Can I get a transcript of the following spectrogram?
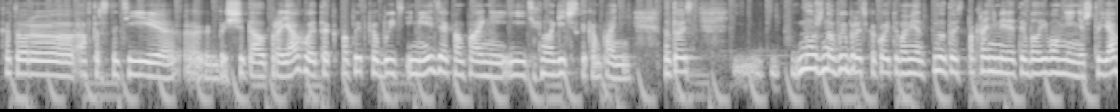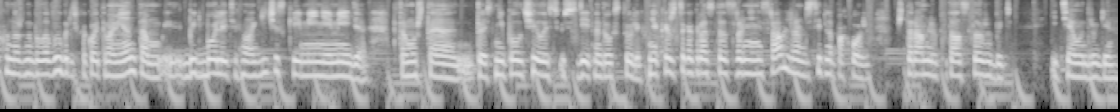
которую автор статьи э, как бы считал про Яху, это попытка быть и медиа-компанией, и технологической компанией. Ну, то есть нужно выбрать в какой-то момент, ну, то есть, по крайней мере, это было его мнение, что Яху нужно было выбрать в какой-то момент, там, быть более технологической и менее медиа, потому что то есть не получилось усидеть на двух стульях. Мне кажется, как раз это сравнение с Рамблером действительно похоже, что Рамблер пытался тоже быть и тем, и другим.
